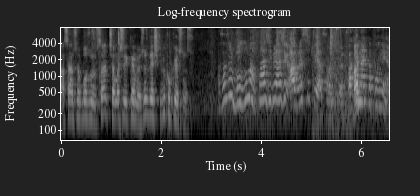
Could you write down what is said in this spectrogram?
Asansör bozulursa çamaşır yıkamıyorsunuz. Leş gibi kokuyorsunuz. Asansör bozulmaz. Sadece birazcık agresif bir asansör. Bak, Bak. hemen kapanıyor.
